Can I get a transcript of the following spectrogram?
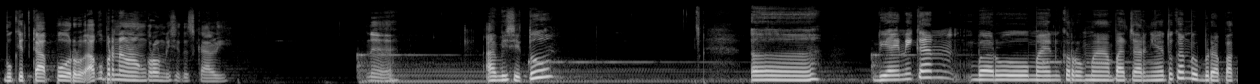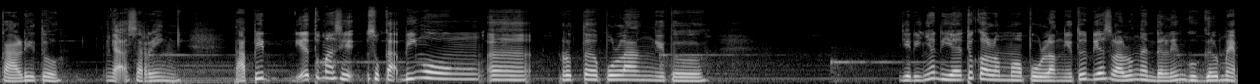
bukit kapur aku pernah nongkrong di situ sekali nah abis itu eh uh, dia ini kan baru main ke rumah pacarnya itu kan beberapa kali tuh nggak sering. Tapi dia tuh masih suka bingung uh, rute pulang gitu. Jadinya dia tuh kalau mau pulang itu dia selalu ngandelin Google Map.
